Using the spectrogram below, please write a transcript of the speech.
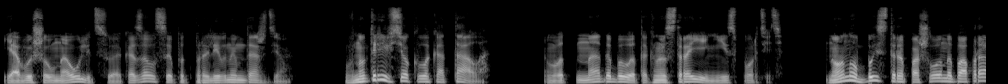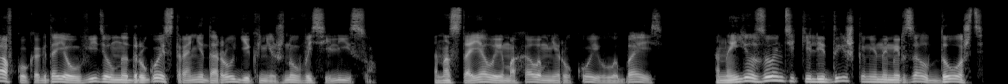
Я вышел на улицу и оказался под проливным дождем. Внутри все клокотало. Вот надо было так настроение испортить. Но оно быстро пошло на поправку, когда я увидел на другой стороне дороги княжну Василису. Она стояла и махала мне рукой, улыбаясь, а на ее зонтике ледышками намерзал дождь,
